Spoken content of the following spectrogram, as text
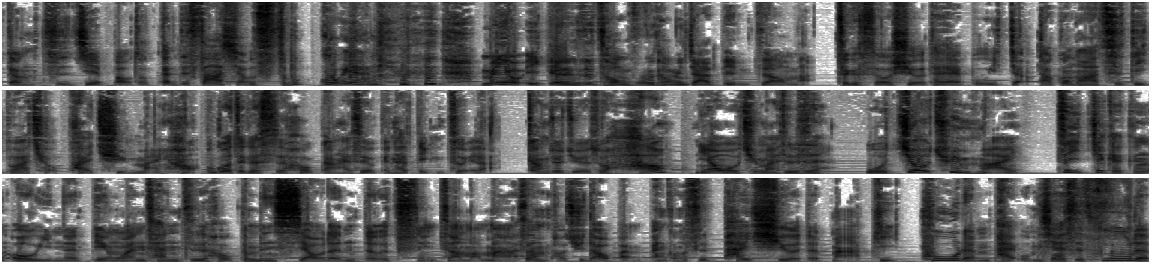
杠直接暴走，干这仨小时什么鬼啊？你们 没有一个人是重复同一家店，你知道吗？这个时候秀儿再来补一脚，老公我要吃地瓜球，快去买哈！不过这个时候杠还是有跟他顶嘴啦，杠就觉得说好，你要我去买是不是？我就去买。自己杰克跟欧影呢点完餐之后，根本小人得志，你知道吗？马上跑去老板办公室拍秀的马屁，夫人派，我们现在是夫人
